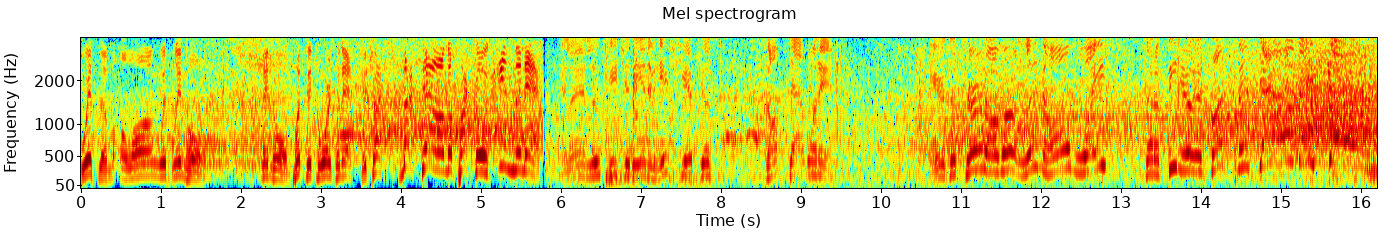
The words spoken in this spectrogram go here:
with him along with Lindholm. Lindholm puts it towards the net. Tkachuk knocked down. The puck goes in the net. Milan Lucic at the end of his shift just dumps that one in. Here's a turnover. Lindholm waits. Got to feed it on in front. Smith down. They score!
